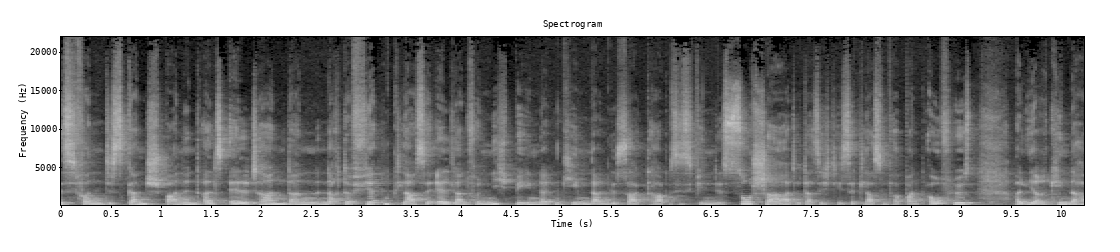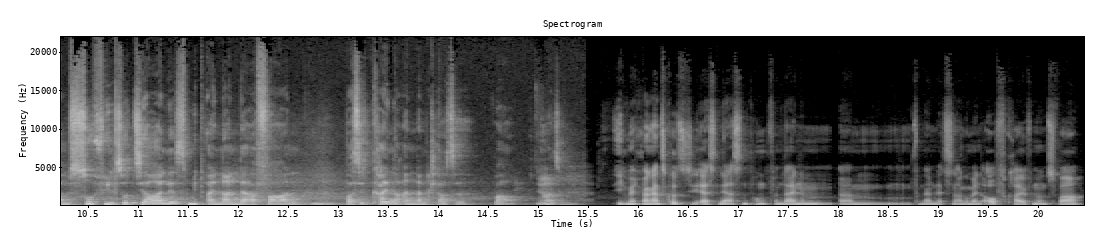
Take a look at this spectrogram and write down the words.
es fand es ganz spannend, als Eltern dann nach der vierten Klasse Eltern von nicht behinderten Kindern gesagt haben, sie finden es so schade, dass sich dieser Klassenverband auflöst, weil ihre Kinder haben so viel Soziales miteinander erfahren, mhm. was in keiner anderen Klasse war. Ja. Also, ich möchte mal ganz kurz den ersten, ersten Punkt von deinem, ähm, von deinem letzten Argument aufgreifen, und zwar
